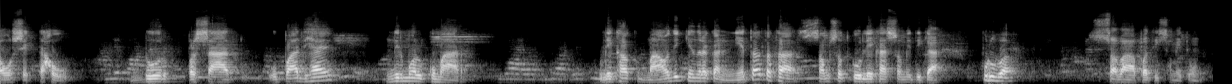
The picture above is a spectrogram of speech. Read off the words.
आवश्यकता हो। डोर प्रसाद उपाध्याय निर्मल कुमार। लेखक माओवादी केन्द्रका नेता तथा संसदको लेखा समितिका पूर्व सभापति समेत हुन्।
